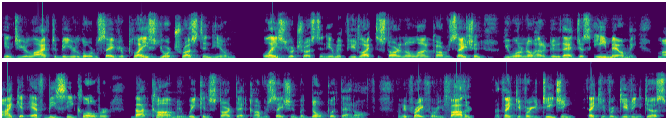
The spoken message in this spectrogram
into your life to be your Lord and Savior. Place your trust in Him. Place your trust in Him. If you'd like to start an online conversation, you want to know how to do that, just email me, Mike at fbcclover.com, and we can start that conversation, but don't put that off. Let me pray for you. Father, I thank you for your teaching. Thank you for giving it to us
